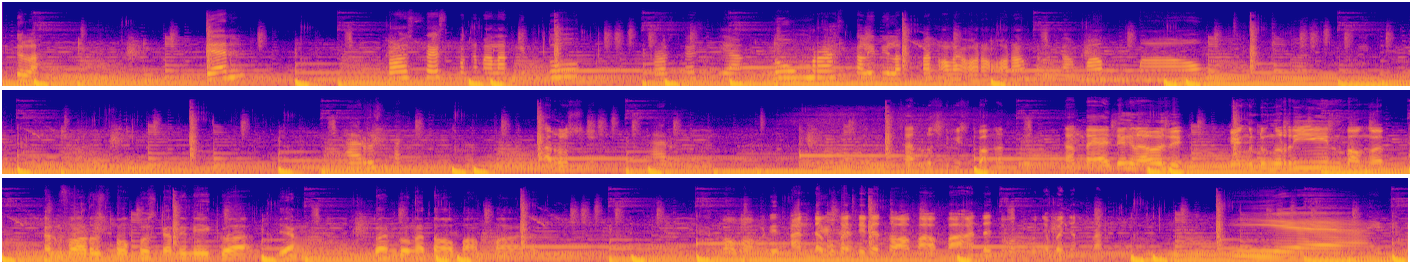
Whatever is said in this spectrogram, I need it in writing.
itulah. Dan proses pengenalan itu proses yang lumrah sekali dilakukan oleh orang-orang terutama mau harus pacaran harus ya? Harus. San lu serius banget sih. Santai aja kenapa sih? Kayak ngedengerin banget kan gua harus fokus. Kan ini gua yang kan gua nggak tahu apa apa dan Oh, mau anda bukan tidak tahu apa-apa. Anda cuma punya banyak rak iya itu.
